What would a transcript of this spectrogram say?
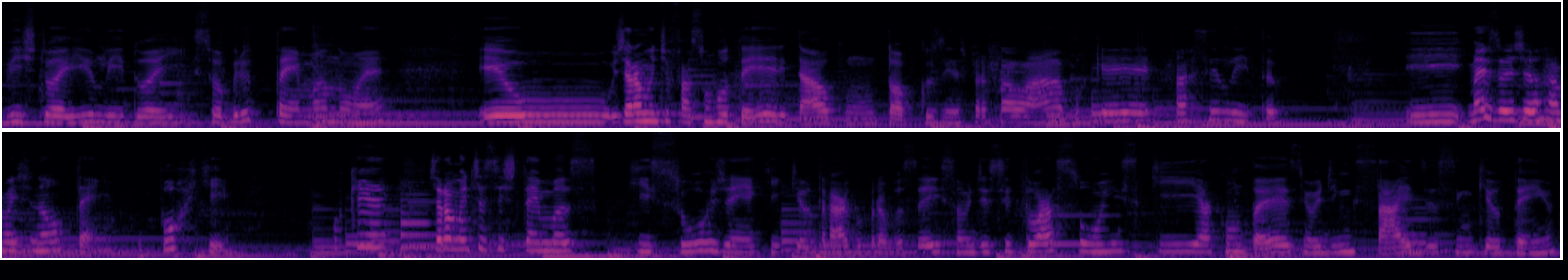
visto aí, lido aí sobre o tema, não é? Eu geralmente eu faço um roteiro e tal, com tópicos para falar, porque facilita. E, mas hoje eu realmente não tenho. Por quê? Porque geralmente esses temas que surgem aqui que eu trago para vocês são de situações que acontecem ou de insights assim que eu tenho.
